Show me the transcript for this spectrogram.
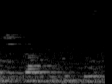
Obrigado.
